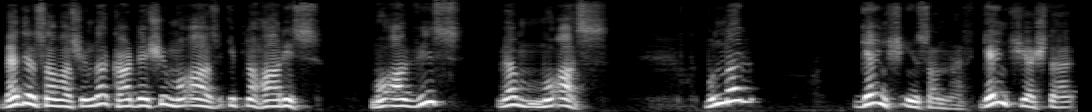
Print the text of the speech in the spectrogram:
Bedir Savaşı'nda kardeşi Muaz İbni Haris, Muavviz ve Muaz. Bunlar genç insanlar. Genç yaşta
